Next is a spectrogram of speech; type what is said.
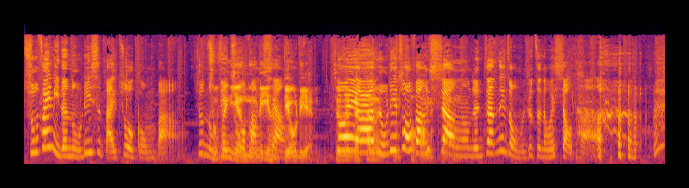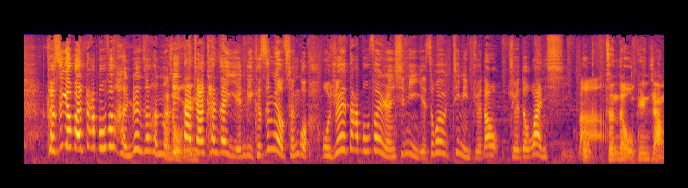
除非你的努力是白做工吧，就。除非你的努力很丢脸。对啊，努力做方向啊，人家那种我们就真的会笑他。可是要不然大部分很认真很努力，大家看在眼里，可是没有成果，我觉得大部分人心里也是会替你觉得觉得惋惜吧。真的，我跟你讲，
